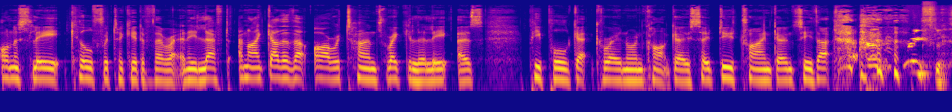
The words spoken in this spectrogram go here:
Honestly, kill for a ticket if there are any left. And I gather that are returns regularly as people get corona and can't go. So do try and go and see that. ruthless.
